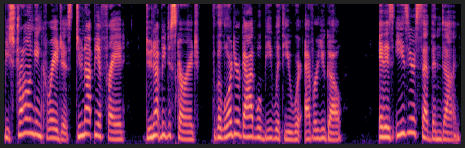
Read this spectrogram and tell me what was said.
Be strong and courageous. Do not be afraid. Do not be discouraged, for the Lord your God will be with you wherever you go. It is easier said than done,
